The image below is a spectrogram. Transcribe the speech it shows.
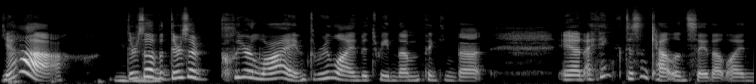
Yeah. Mm-hmm. There's a mm-hmm. there's a clear line, through line between them thinking that. And I think doesn't Catelyn say that line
